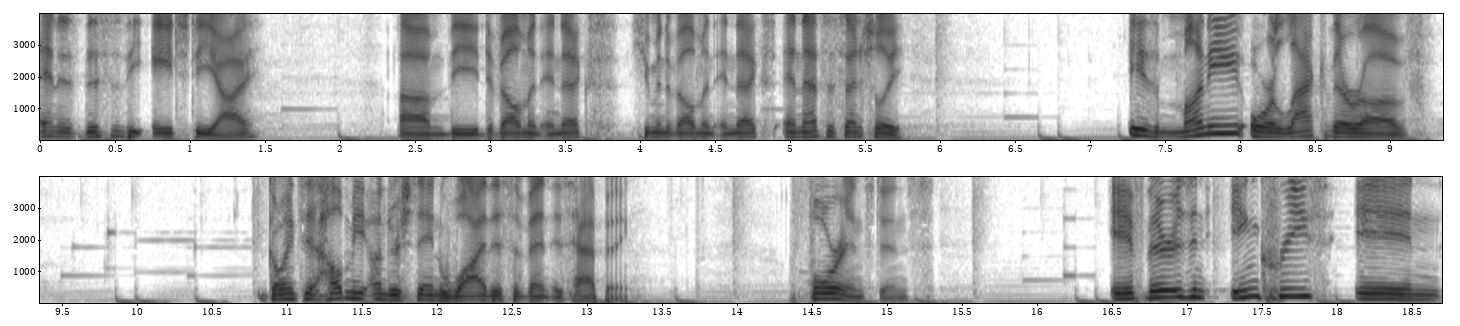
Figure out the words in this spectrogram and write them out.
and is this is the HDI, um, the Development Index, Human Development Index, and that's essentially is money or lack thereof going to help me understand why this event is happening. For instance, if there is an increase in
